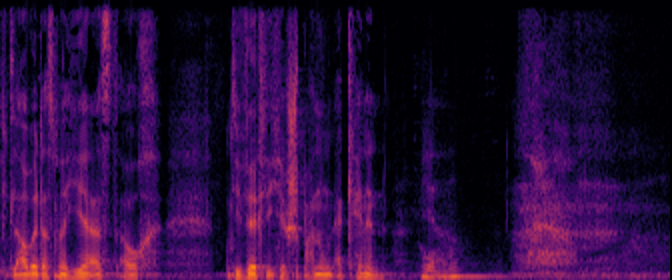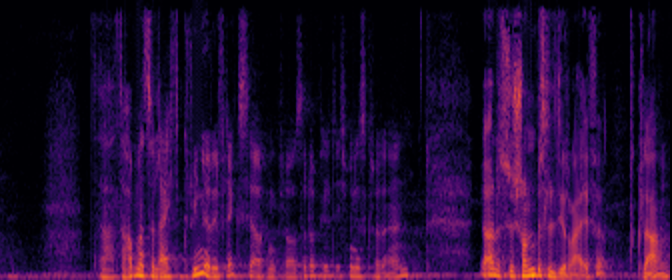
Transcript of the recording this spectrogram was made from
Ich glaube, dass wir hier erst auch die wirkliche Spannung erkennen. Ja. Da, da hat man so leicht grüne Reflexe auch im Glas, oder bilde ich mir das gerade ein? Ja, das ist schon ein bisschen die Reife, klar. Ja.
